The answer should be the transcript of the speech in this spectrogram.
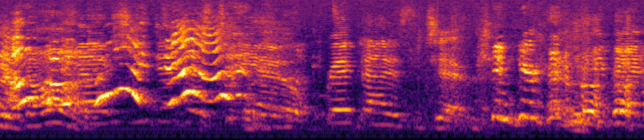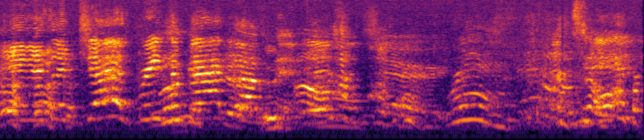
to oh, God. No, she did this to you. Rick, that is a joke. And you're gonna be mad. It is a joke. Read the Look back at of it. Oh, it's a joke.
